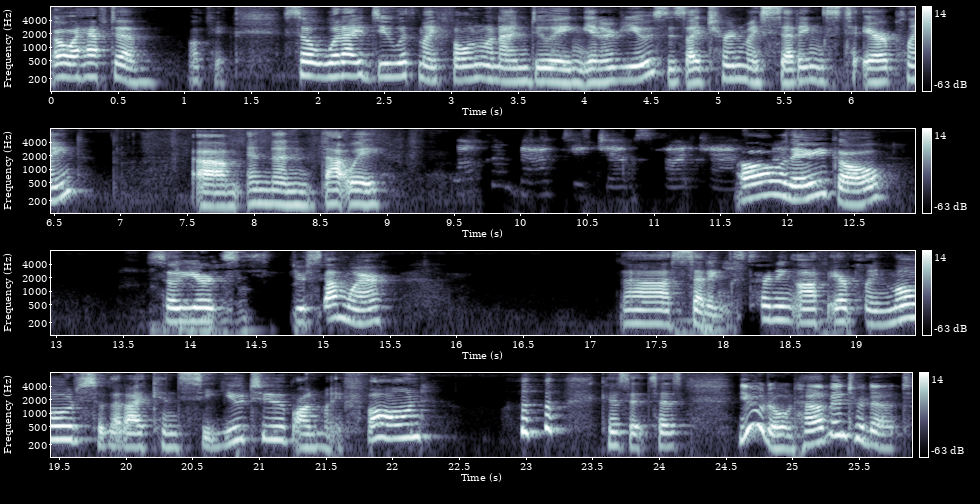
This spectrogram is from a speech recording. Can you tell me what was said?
Oh, I have to. Okay. So what I do with my phone when I'm doing interviews is I turn my settings to airplane, um, and then that way Welcome back to Jem's podcast. Oh, there you go. So you're you're somewhere. Uh, settings. Turning off airplane mode so that I can see YouTube on my phone. Because it says you don't have internet.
